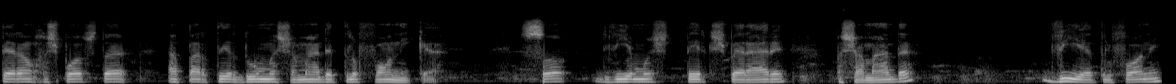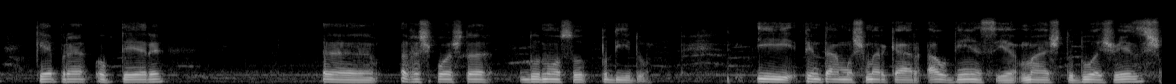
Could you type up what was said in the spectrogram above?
terão resposta a partir de uma chamada telefónica. Só devíamos ter que esperar uma chamada via telefone que é para obter uh, a resposta do nosso pedido e tentamos marcar audiência mais de duas vezes,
